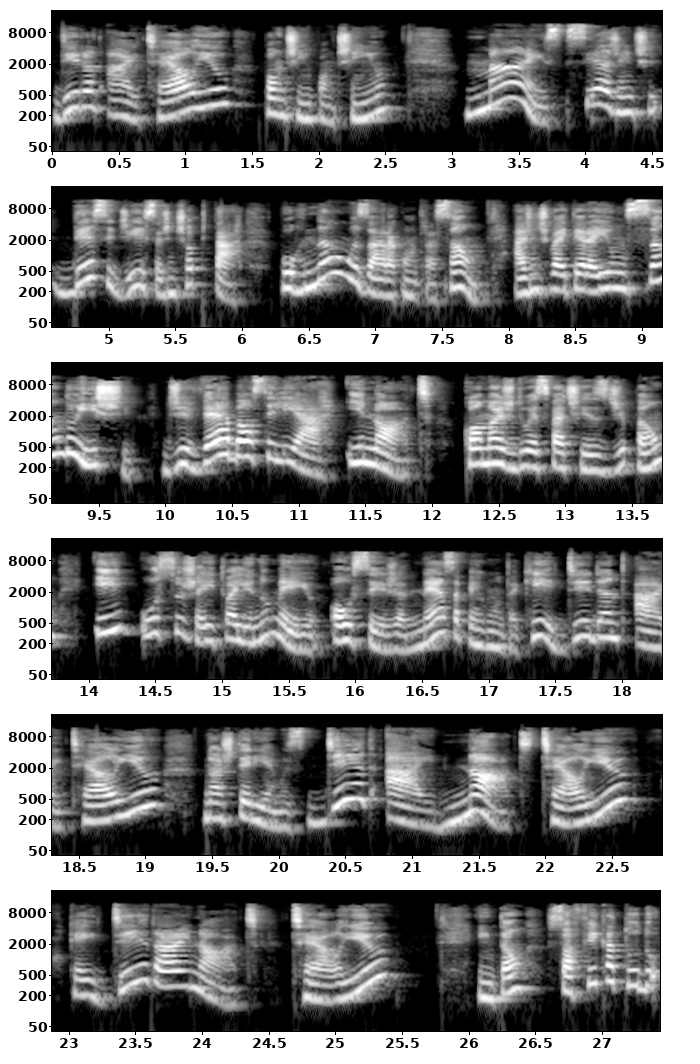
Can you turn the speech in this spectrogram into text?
Didn't I tell you? Pontinho, pontinho. Mas, se a gente decidir, se a gente optar por não usar a contração, a gente vai ter aí um sanduíche de verbo auxiliar e not, como as duas fatias de pão e o sujeito ali no meio. Ou seja, nessa pergunta aqui, didn't I tell you? Nós teríamos did I not tell you? Ok? Did I not tell you? Então, só fica tudo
